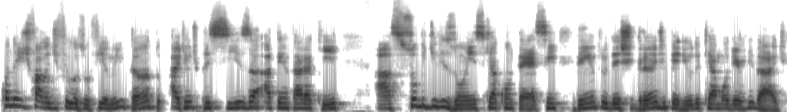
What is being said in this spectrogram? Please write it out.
Quando a gente fala de filosofia, no entanto, a gente precisa atentar aqui as subdivisões que acontecem dentro deste grande período que é a modernidade.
